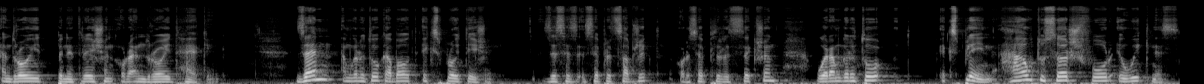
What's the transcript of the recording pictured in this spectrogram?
Android penetration or Android hacking. Then I'm going to talk about exploitation. This is a separate subject or a separate section where I'm going to explain how to search for a weakness,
